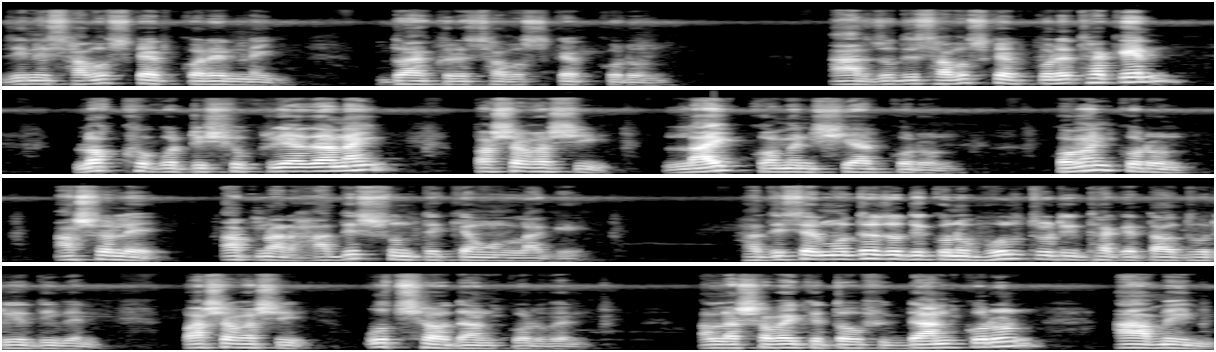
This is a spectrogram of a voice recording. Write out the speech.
যিনি সাবস্ক্রাইব করেন নাই, দয়া করে সাবস্ক্রাইব করুন। আর যদি সাবস্ক্রাইব করে থাকেন, লক্ষ কোটি শুক্রিয়া জানাই। পাশাপাশি লাইক, কমেন্ট, শেয়ার করুন। কমেন্ট করুন, আসলে আপনার হাদিস শুনতে কেমন লাগে? হাদিসের মধ্যে যদি কোনো ভুল ত্রুটি থাকে, তাও ধরিয়ে দিবেন। পাশাপাশি উৎসাহ দান করবেন। আল্লাহ সবাইকে তৌফিক দান করুন। আমিন।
